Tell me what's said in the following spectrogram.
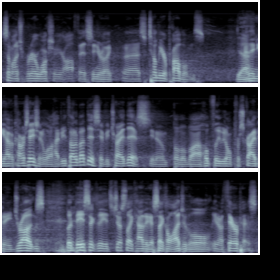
Some entrepreneur walks in your office, and you're like, uh, "So tell me your problems." Yeah. And then you have a conversation. Well, have you thought about this? Have you tried this? You know, blah blah blah. Hopefully, we don't prescribe any drugs, but basically, it's just like having a psychological, you know, therapist.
